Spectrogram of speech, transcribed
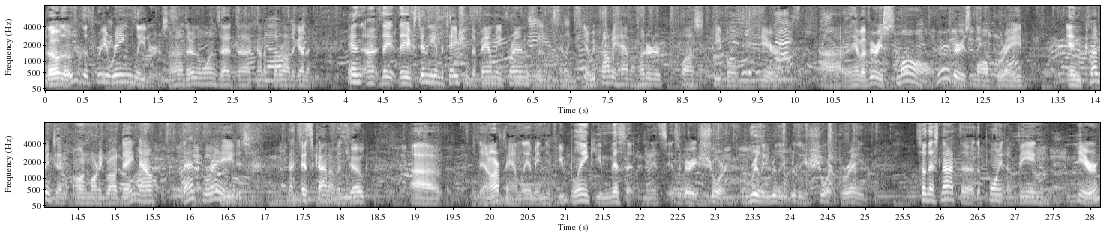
So those are the three ringleaders. Huh? They're the ones that uh, kind of put it all together. And uh, they, they extend the invitation to family, friends, and, and you know we probably have a hundred or plus people here. Uh, they have a very small, very very small parade in Covington on Mardi Gras Day. Now that parade is it's kind of a joke uh, in our family. I mean, if you blink, you miss it. I mean, it's it's a very short, really really really short parade. So that's not the, the point of being here,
